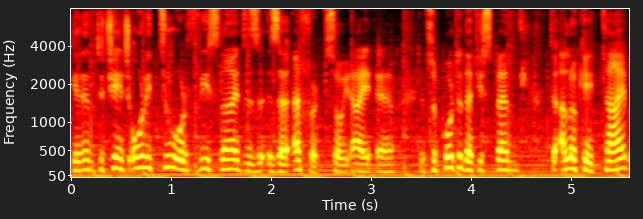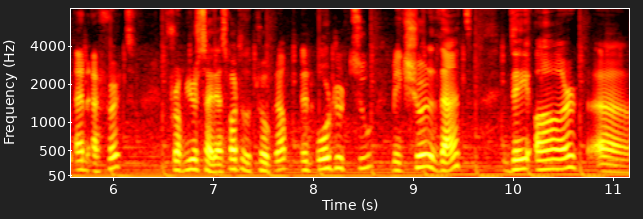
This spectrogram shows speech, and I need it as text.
Get them to change only two or three slides is, is an effort. So I, uh, it's important that you spend to allocate time and effort from your side as part of the program in order to make sure that they are uh,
